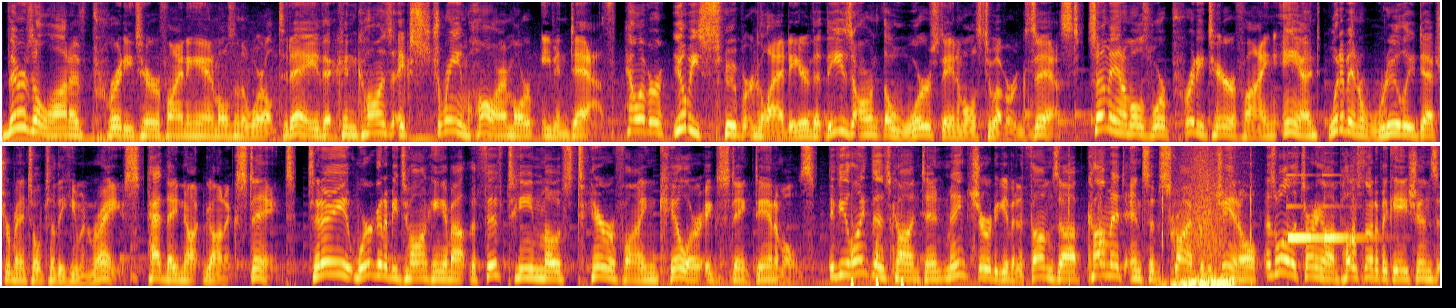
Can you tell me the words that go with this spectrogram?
There's a lot of pretty terrifying animals in the world today that can cause extreme harm or even death. However, you'll be super glad to hear that these aren't the worst animals to ever exist. Some animals were pretty terrifying and would have been really detrimental to the human race had they not gone extinct. Today, we're going to be talking about the 15 most terrifying killer extinct animals. If you like this content, make sure to give it a thumbs up, comment, and subscribe to the channel, as well as turning on post notifications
